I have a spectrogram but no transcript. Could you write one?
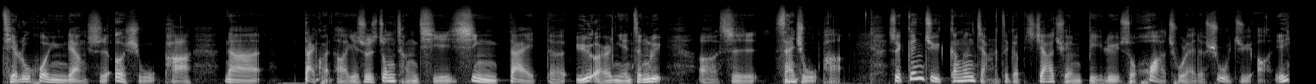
铁路货运量是二十五趴，那贷款啊，也就是中长期信贷的余额年增率呃是三十五趴，所以根据刚刚讲的这个加权比率所画出来的数据啊，诶，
